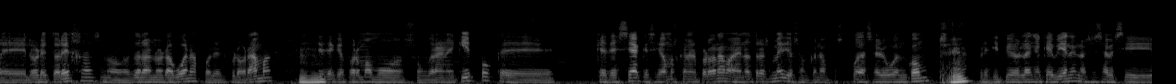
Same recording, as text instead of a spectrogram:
Eh, Loreto Orejas nos da la enhorabuena por el programa. Ujú. Dice que formamos un gran equipo, que, que desea que sigamos con el programa en otros medios, aunque no pues, pueda ser Wencom. Sí. Principio del año que viene, no se sabe si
